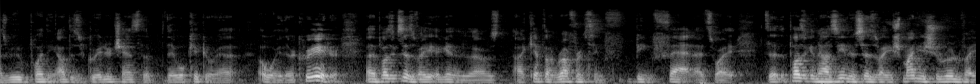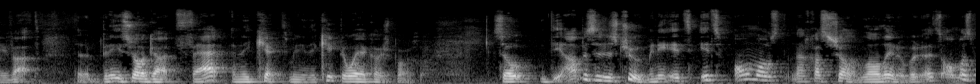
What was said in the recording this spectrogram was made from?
as we've been pointing out, there's a greater chance that they will kick away their creator. Uh, the pasuk says, again, I was I kept on referencing being fat. That's why the, the pasuk in Haazinu says, "Vayishman Yeshurun Vayivat," that Bnei Israel got fat and they kicked, meaning they kicked away Hakadosh Baruch. So the opposite is true. Meaning it's it's almost not chas shalom lo but it's almost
